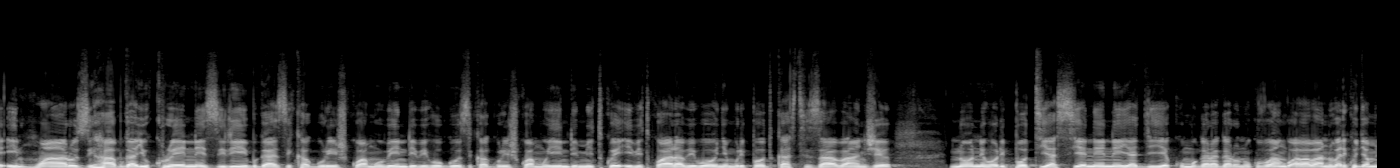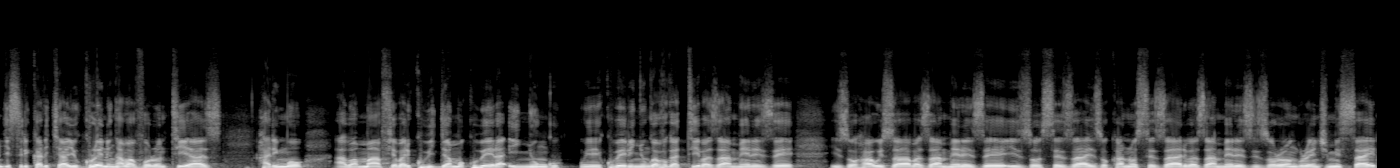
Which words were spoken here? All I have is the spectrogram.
intwaro zihabwa Ukraine ziribwa zikagurishwa mu bindi bihugu zikagurishwa mu yindi mitwe. Ibi twarabibonye muri podcast zabanje. Noneho ripoti ya CNN yagiye ku mugaragaro. Ni ukuvuga ngo aba bantu bari kujya mu gisirikare cya Ukraine nk'aba volunteers harimo abamafia bari kubijyamo kubera inyungu. Eh, kubera inyungu avuga ati bazampereze izo hawiza bazampereze izo seza izo kano sezari bazampereze izo long range missile.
